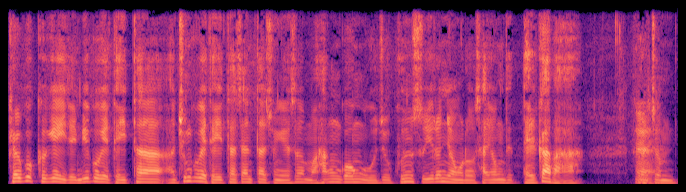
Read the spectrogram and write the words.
결국 그게 이제 미국의 데이터, 아, 중국의 데이터 센터 중에서 뭐 항공, 우주, 군수 이런 용으로 사용될까 봐 그걸 예. 좀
